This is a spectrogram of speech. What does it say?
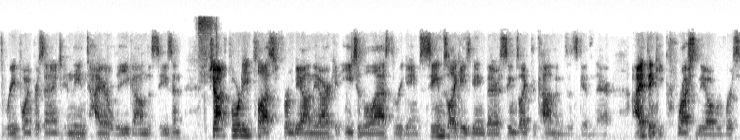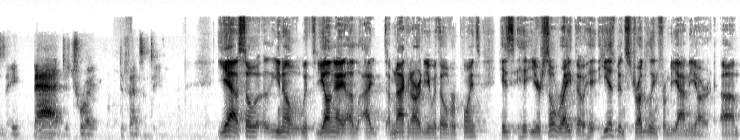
three point percentage in the entire league on the season. Shot 40 plus from beyond the arc in each of the last three games. Seems like he's getting better. Seems like the confidence is getting there. I think he crushed the over versus a bad Detroit defensive team. Yeah, so uh, you know, with Young, I, I I'm not going to argue with over points. His, his, you're so right though. He, he, has been struggling from beyond the arc. Um,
